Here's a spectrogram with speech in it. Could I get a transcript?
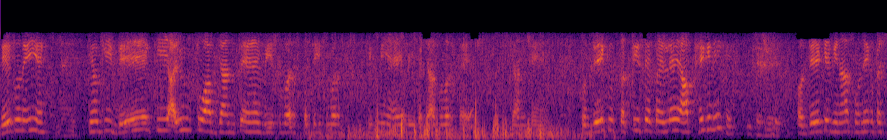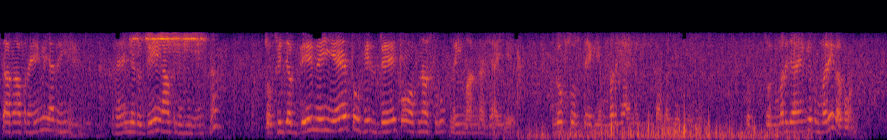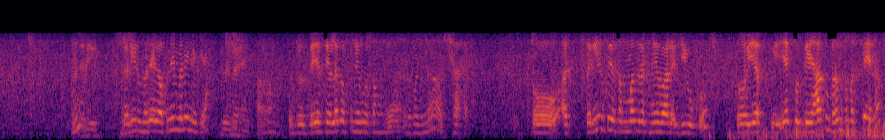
देह तो नहीं है। क्योंकि देह की आयु तो आप जानते हैं, बीस वर्ष, पच्चीस वर्ष कितनी है, अभी पचास वर्ष है, जानते हैं। तो देह की उत्पत्ति से पहले आप थे कि नहीं थे? और देह के विनाश होने के पश्चात आप रहेंगे या नहीं? रहेंगे तो देह आप नहीं है, ना? तो फिर जब देह नहीं है तो फिर देह को अपना स्वरूप नहीं मानना चाहिए। लोग सोचते हैं कि मर जाएँगे। तो, तो मर जाएँगे तो मरेगा कौन? हम्म? शरीर। मरेगा अपने मरेंगे क्या? हाँ तो जो देह से अलग अपने को समझना समझना अच्छा है। तो शरीर से संबंध रखने वाले जीव को तो ये एक तो देहात्म भ्रम समझते हैं ना?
